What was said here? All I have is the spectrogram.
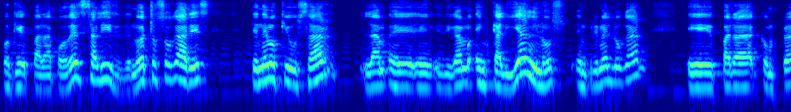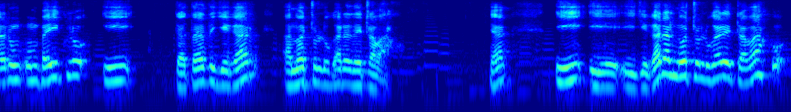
porque para poder salir de nuestros hogares tenemos que usar, la, eh, eh, digamos, encalillarnos en primer lugar eh, para comprar un, vehículo y tratar de llegar a nuestros lugares de trabajo. ¿ya? Y, llegar a nuestros lugares de trabajo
